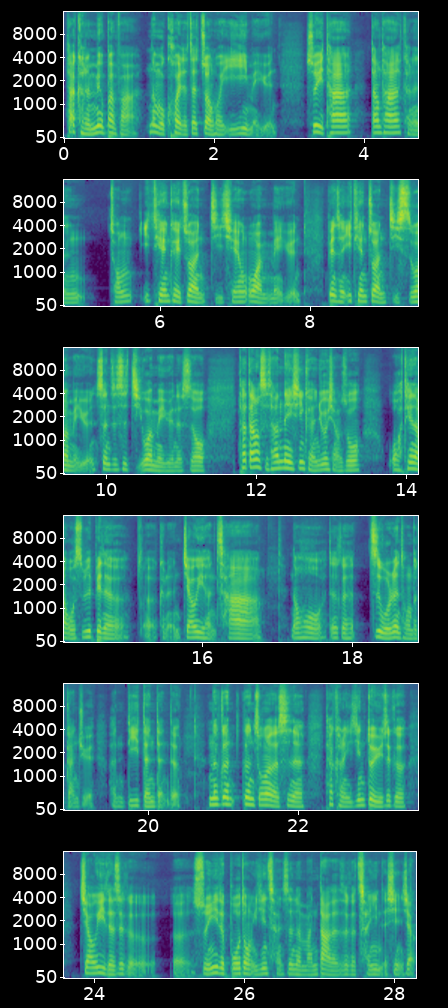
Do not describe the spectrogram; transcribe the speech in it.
他可能没有办法那么快的再赚回一亿美元。所以他当他可能从一天可以赚几千万美元，变成一天赚几十万美元，甚至是几万美元的时候，他当时他内心可能就会想说：哇，天哪，我是不是变得呃，可能交易很差啊？然后这个自我认同的感觉很低等等的。那更更重要的是呢，他可能已经对于这个交易的这个呃损益的波动已经产生了蛮大的这个成瘾的现象。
